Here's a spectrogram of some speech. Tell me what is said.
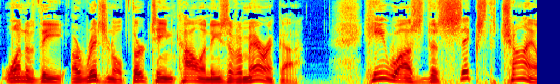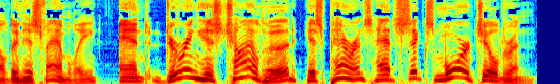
one of the original 13 colonies of America. He was the sixth child in his family, and during his childhood, his parents had six more children.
